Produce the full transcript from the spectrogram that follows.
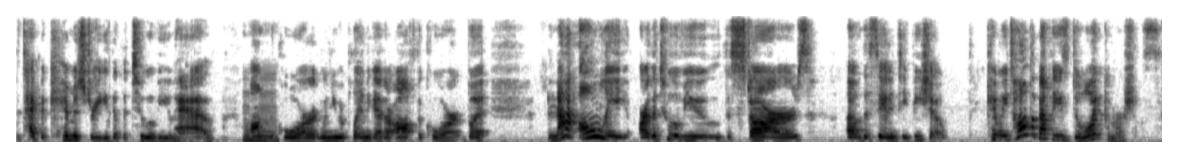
the type of chemistry that the two of you have on the Mhm. court when you were playing together off the court. But not only are the two of you the stars of the Syd and TP show, can we talk about these Deloitte commercials?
